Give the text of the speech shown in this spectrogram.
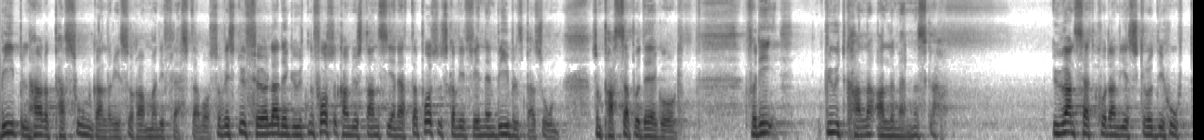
Bibelen har et persongalleri som rammer de fleste av oss. Og Hvis du føler deg utenfor, så kan du stanse igjen etterpå, så skal vi finne en bibelsperson som passer på deg òg. Fordi Gud kaller alle mennesker. Uansett hvordan vi er skrudd i hop.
